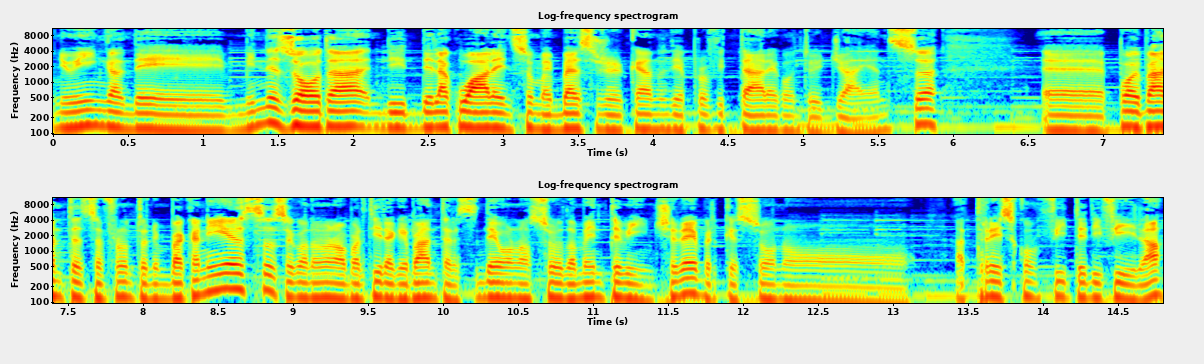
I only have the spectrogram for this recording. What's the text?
New England e Minnesota, di, della quale insomma i Bears cercando di approfittare contro i Giants. Eh, poi i Panthers affrontano i Buccaneers. Secondo me è una partita che i Panthers devono assolutamente vincere perché sono a tre sconfitte di fila.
